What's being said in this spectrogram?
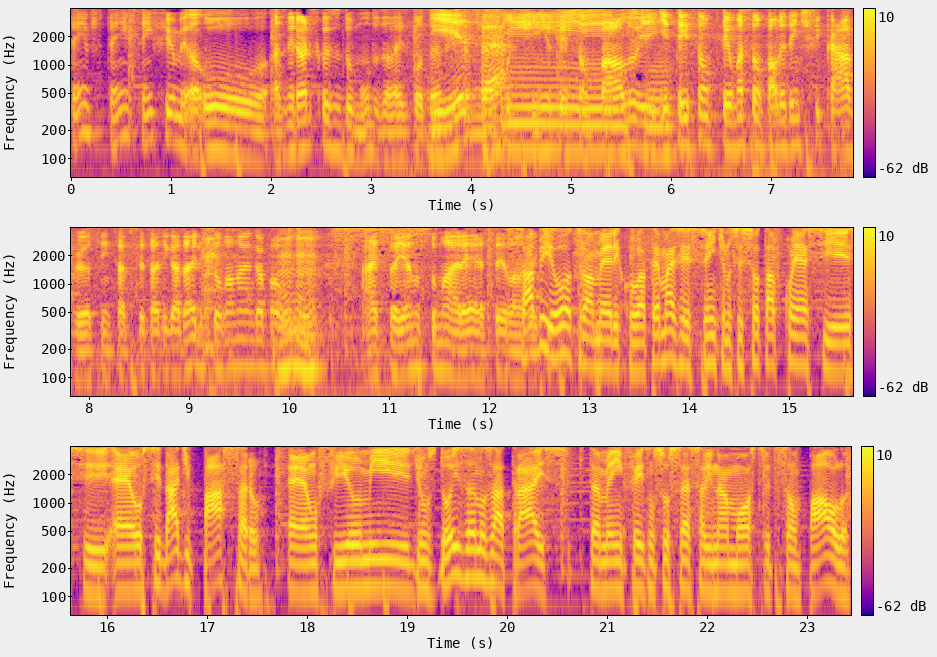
Tem, tem, tem filme. O, As Melhores Coisas do Mundo, da Laís Bodansky. Isso, também, é. curtinho, Tem São Paulo sim. e, e tem, São, tem uma São Paulo identificável, assim, sabe? Você tá ligado? Ah, eles estão lá no Angabaú. Uhum. Ah, isso aí é no Sumaré, sei lá. Sabe daqui. outro, Américo, até mais recente, não sei se o Otávio conhece esse, é o Cidade Pássaro, é um filme de uns dois anos atrás, que também fez um sucesso ali na Mostra de São Paulo.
